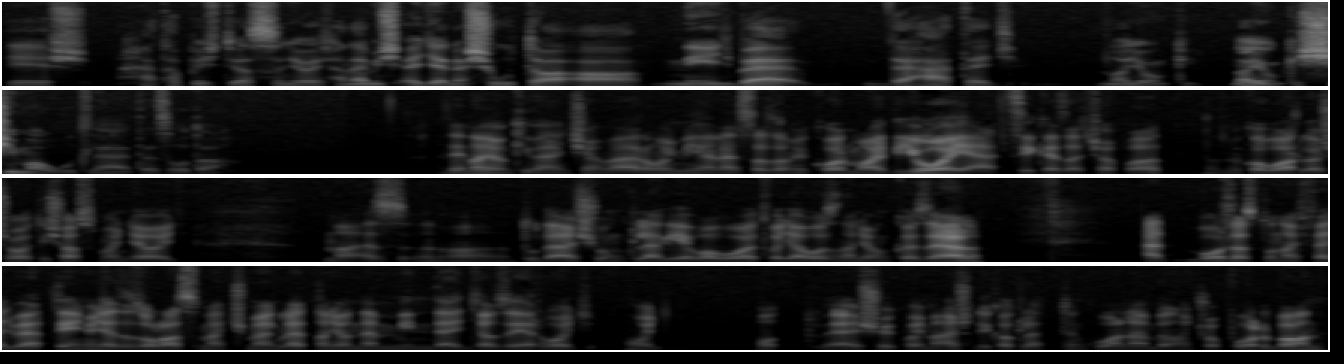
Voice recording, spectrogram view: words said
És hát ha Pisti azt mondja, hogy ha nem is egyenes út a, a négybe, de hát egy nagyon, ki, nagyon kis sima út lehet ez oda. Hát én nagyon kíváncsian várom, hogy milyen lesz az, amikor majd jól játszik ez a csapat. Amikor Varga Zsolt is azt mondja, hogy na ez a tudásunk legjava volt, vagy ahhoz nagyon közel. Hát borzasztó nagy fegyvertény, hogy ez az olasz meccs meg lett, nagyon nem mindegy azért, hogy, hogy ott elsők vagy másodikak lettünk volna ebben a csoportban.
